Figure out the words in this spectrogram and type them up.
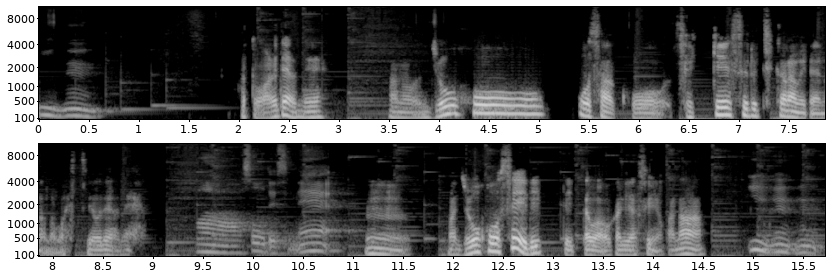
うんうん。あとあれだよね。あの、情報をさ、こう、設計する力みたいなのも必要だよね。ああ、そうですね。うん。まあ、情報整理って言った方がわかりやすいのかな。うんうんうん。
